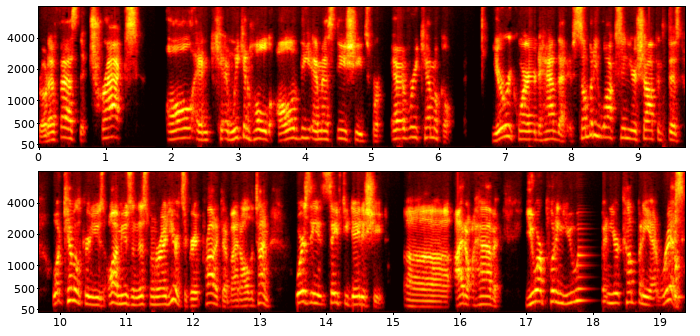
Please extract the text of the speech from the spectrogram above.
RoadFS, that tracks all and can, we can hold all of the MSD sheets for every chemical. You're required to have that. If somebody walks in your shop and says, What chemical are you using? Oh, I'm using this one right here. It's a great product. I buy it all the time. Where's the safety data sheet? uh, I don't have it. You are putting you and your company at risk.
